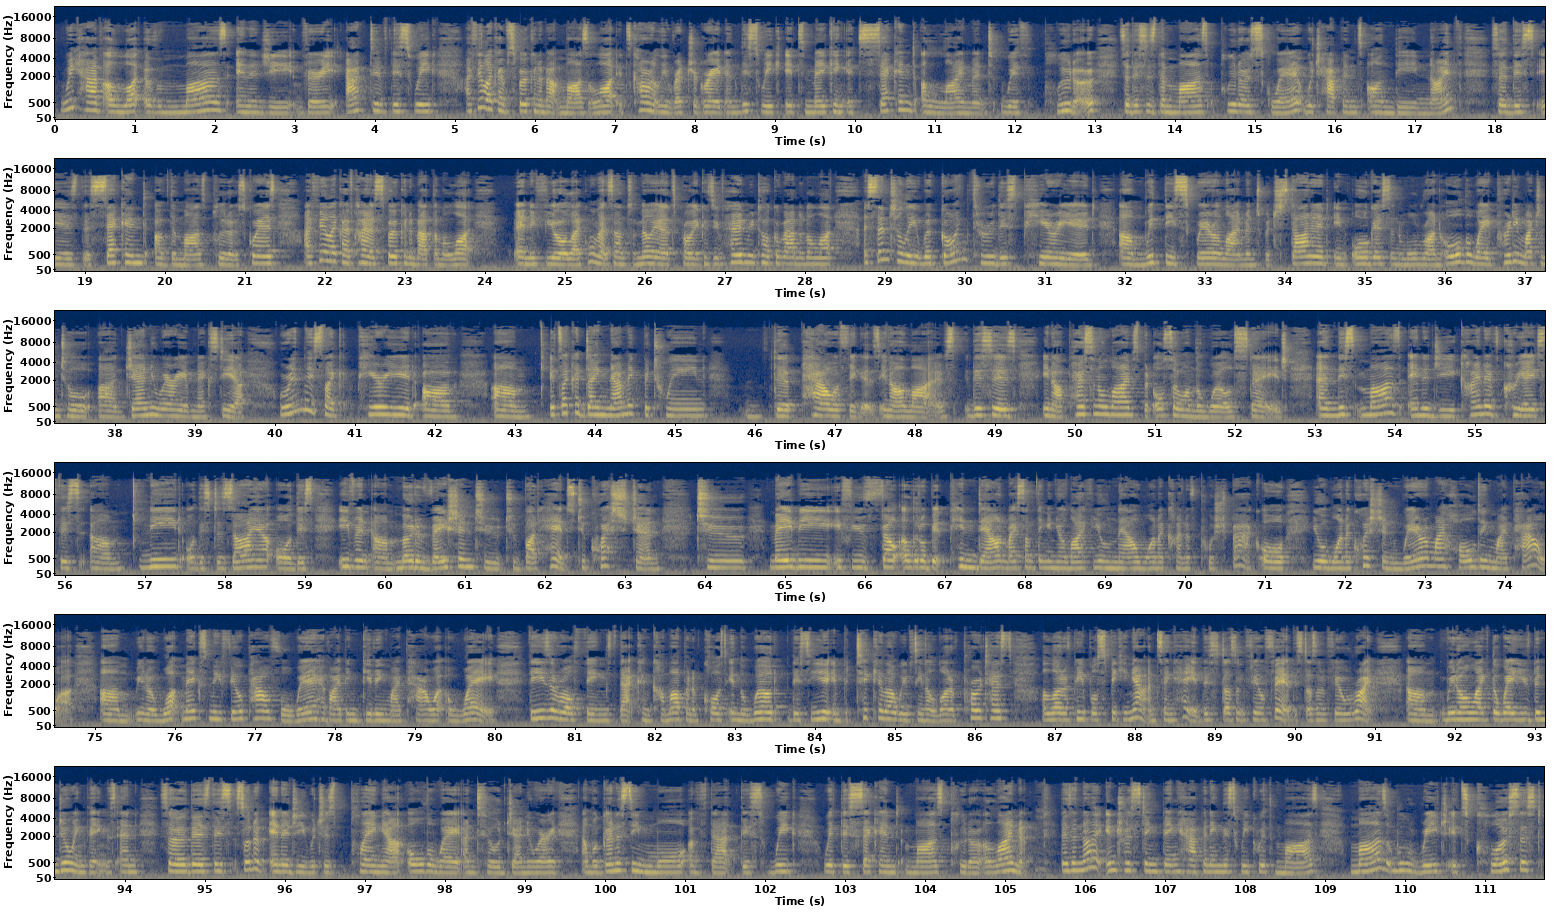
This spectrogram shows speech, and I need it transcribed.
We have a lot of Mars energy very active this week. I feel like I've spoken about Mars a lot. It's currently retrograde and this week it's making its second alignment with Pluto. So this is the Mars-Pluto square, which happens on the 9th. So this is the second of the Mars-Pluto squares. I feel like I've kind of spoken about them a lot, and if you're like, well, that sounds familiar, it's probably because you've heard me talk about it a lot. Essentially, we're going through this period um, with these square alignments, which started in August and will run all the way pretty much until uh, January of next year we're in this like period of um, it's like a dynamic between the power figures in our lives. This is in our personal lives, but also on the world stage. And this Mars energy kind of creates this um, need or this desire or this even um, motivation to, to butt heads, to question, to maybe if you felt a little bit pinned down by something in your life, you'll now want to kind of push back or you'll want to question where am I holding my power? Um, you know, what makes me feel powerful? Where have I been giving my power away? These are all things that can come up. And of course, in the world this year in particular, we've seen a lot of protests a lot of people speaking out and saying, hey, this doesn't feel fair, this doesn't feel right. Um, we don't like the way you've been doing things. And so there's this sort of energy which is playing out all the way until January. And we're going to see more of that this week with this second Mars Pluto alignment. There's another interesting thing happening this week with Mars. Mars will reach its closest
